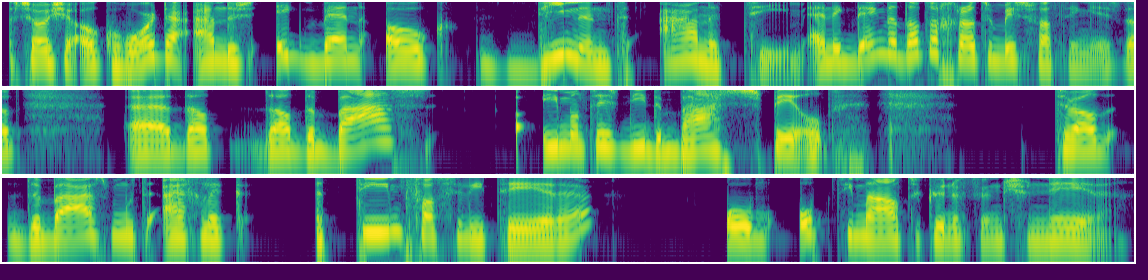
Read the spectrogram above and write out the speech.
zoals je ook hoort daaraan, dus ik ben ook dienend aan het team. En ik denk dat dat een grote misvatting is. Dat, uh, dat, dat de baas iemand is die de baas speelt. Terwijl de baas moet eigenlijk het team faciliteren om optimaal te kunnen functioneren.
